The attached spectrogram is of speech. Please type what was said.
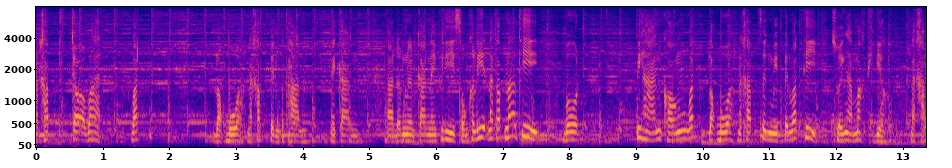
นะครับ เจ้าอาวาสวัดดอกบัวนะครับ เป็นประธานในการอ่าดำเนินการในพิธีสงฆ์คลินะครับณที่โบสถ์ วิหารของวัดดอกบัวนะครับ ซึ่งมีเป็นวัดที่สวยงามมากทีเดียวนะครับ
